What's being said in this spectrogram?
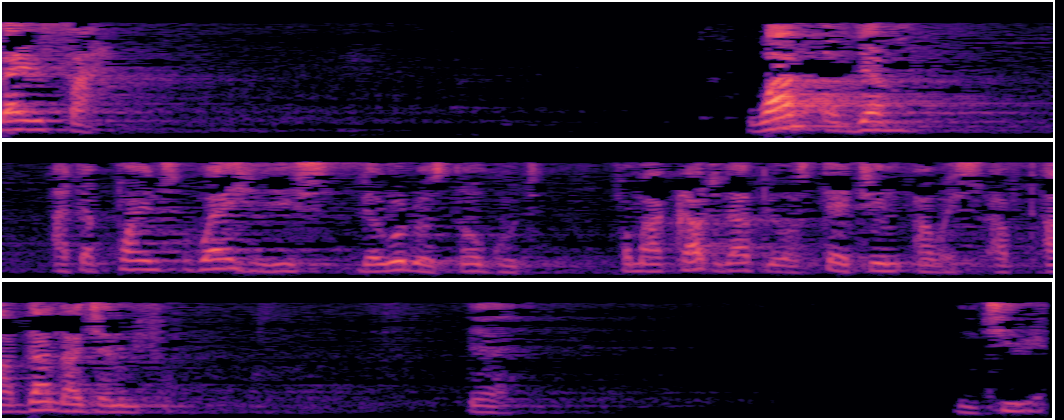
Very far. One of them, at a point where he is, the road was not good. From Accra to that place was 13 hours. I've, I've done that journey before. Yeah. Interior.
